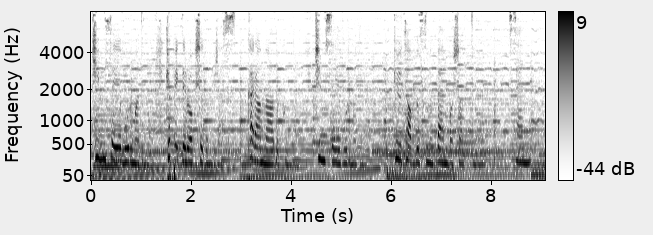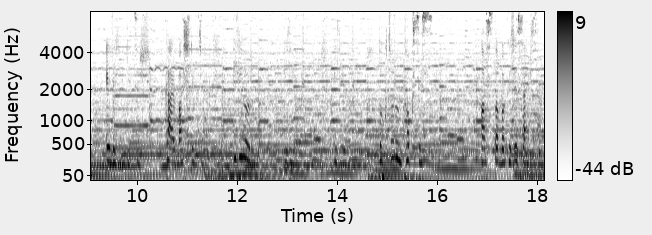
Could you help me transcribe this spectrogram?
Kimseye vurmadım. Köpekleri okşadım biraz. Karanlığa dokundum. Kimseye vurmadım. Kül tablasını ben boşalttım. Sen ellerini getir. Kar başlayacak. Biliyorum, Biliyorum, biliyorum. Doktorun tok sesi. Hasta bakıcı sersem.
